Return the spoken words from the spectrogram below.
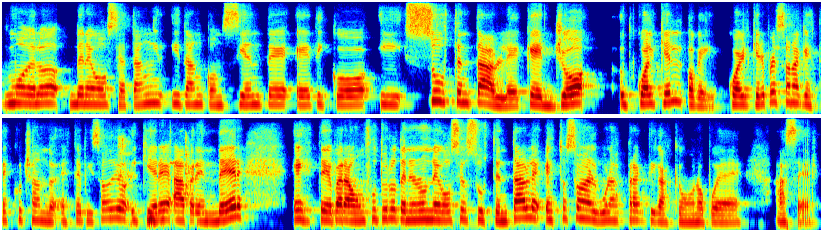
modelo de negocio tan y tan consciente, ético y sustentable que yo cualquier, okay, cualquier persona que esté escuchando este episodio y quiere aprender este, para un futuro tener un negocio sustentable, estas son algunas prácticas que uno puede hacer.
